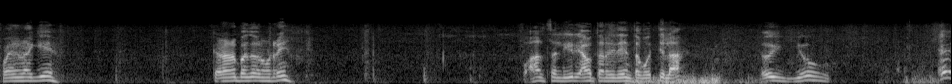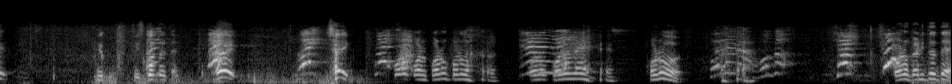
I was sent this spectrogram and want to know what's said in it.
ಫೈನಲ್ ಆಗಿ ಕನ್ನಡ ಬಂದವ್ ನೋಡ್ರಿ. ಫಾಲ್ಸ್ ಅಲ್ಲಿ ನೀರು ಯಾವ ತರ ಇದೆ ಅಂತ ಗೊತ್ತಿಲ್ಲ. ಅಯ್ಯೋ ಏಯ್! ಇಸ್ಕೊತೈತೆ. ಏಯ್! ಛೈ! ಕೊಡು ಕೊಡು ಕೊಡು ಕೊಡು ಕೊಡು ಕೊಡಲೇ ಕೊಡು ಕೊಡು ಕಡಿತತೆ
